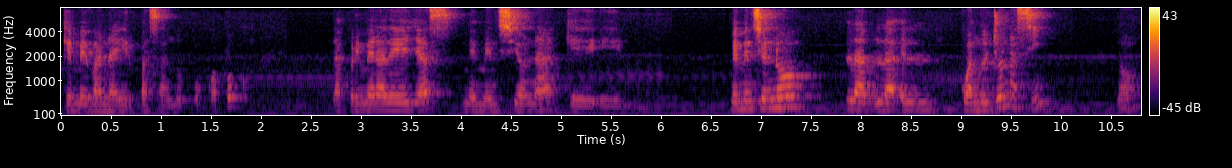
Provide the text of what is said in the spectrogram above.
que me van a ir pasando poco a poco. La primera de ellas me menciona que, eh, me mencionó cuando yo nací, ¿no?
